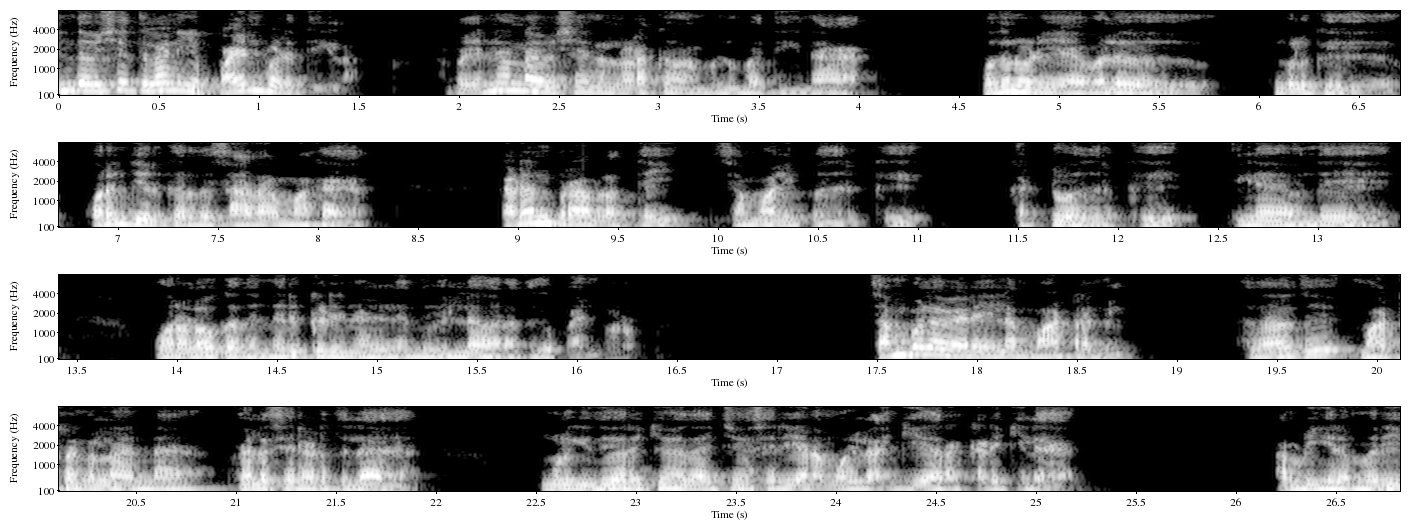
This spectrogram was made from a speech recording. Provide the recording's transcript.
இந்த விஷயத்தெல்லாம் நீங்கள் பயன்படுத்திக்கலாம். அப்போ என்னென்ன விஷயங்கள் நடக்கும் அப்படின்னு பார்த்தீங்கன்னா புதனுடைய வலு உங்களுக்கு குறைஞ்சிருக்கிறது சாதகமாக கடன் பிராபலத்தை சமாளிப்பதற்கு கட்டுவதற்கு இல்லை வந்து ஓரளவுக்கு அந்த நெருக்கடி நிலையிலேருந்து வெளில வர்றதுக்கு பயன்படும். சம்பள வேலையில் மாற்றங்கள். அதாவது மாற்றங்கள்லாம் என்ன? வேலை செய்கிற இடத்துல உங்களுக்கு இது வரைக்கும் ஏதாச்சும் சரியான முறையில் அங்கீகாரம் கிடைக்கல. அப்படிங்கிற மாதிரி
